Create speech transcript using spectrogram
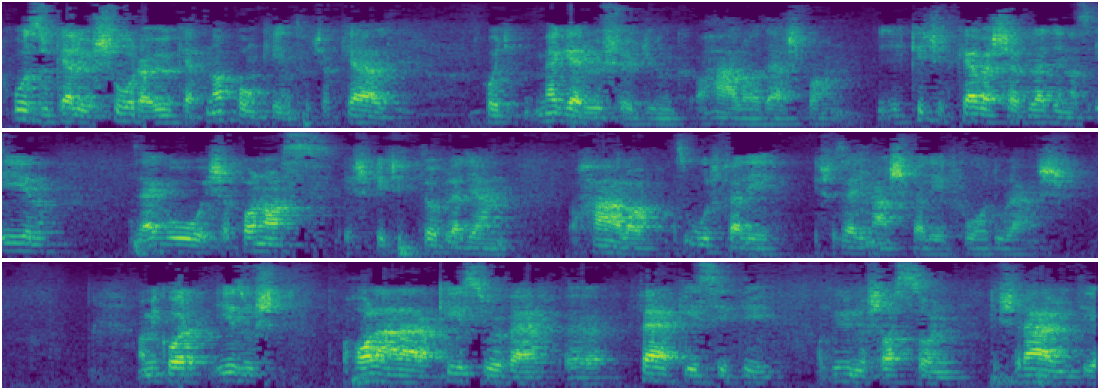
hozzuk elő sorra őket naponként, hogyha kell, hogy megerősödjünk a hálaadásban. Egy kicsit kevesebb legyen az én, az ego és a panasz, és kicsit több legyen a hála az Úr felé és az egymás felé fordulás. Amikor Jézus a halálára készülve felkészíti a bűnös asszony, és ráönti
